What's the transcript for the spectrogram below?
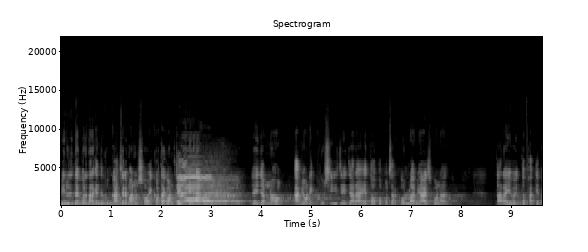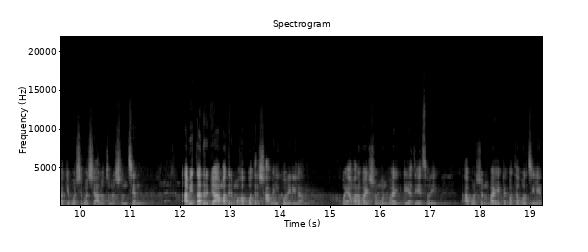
বিরোধিতা করে, তারা কিন্তু খুব কাছের মানুষ হয়, কথা কন ঠিক কিনা? তো এই জন্য আমি অনেক খুশি যে যারা এত অপপ্রচার করল, আমি আসব না। তারাই হয়তো ফাঁকে ফাঁকে বসে বসে আলোচনা শুনছেন। আমি তাদেরকে আমাদের মহব্বতের সামিল করে নিলাম। ওই আমার ভাই সুমন ভাই যে সরি আবর্ষণ ভাই একটা কথা বলছিলেন।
